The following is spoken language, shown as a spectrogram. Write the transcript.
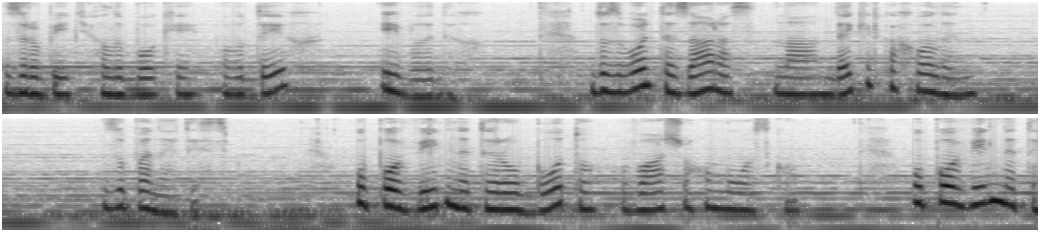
Зробіть глибокий вдих і видих. Дозвольте зараз на декілька хвилин зупинитись, уповільнити роботу вашого мозку, уповільнити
